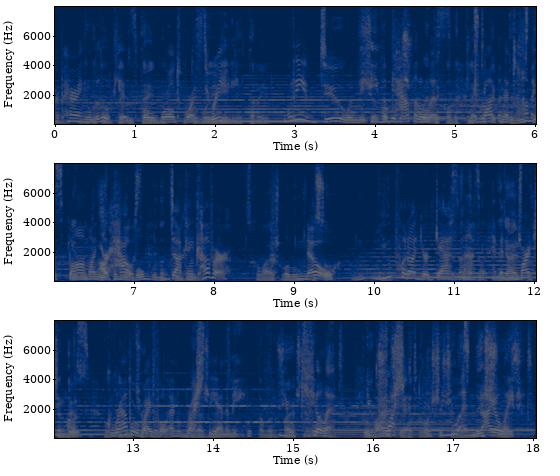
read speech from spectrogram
preparing little kids for World War III. What do you do when the evil capitalists drop an atomic bomb on your house, duck and cover? No. You put on your gas mask and marching boots, grab a rifle and rush the enemy. You kill it. You crush it. You annihilate it.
